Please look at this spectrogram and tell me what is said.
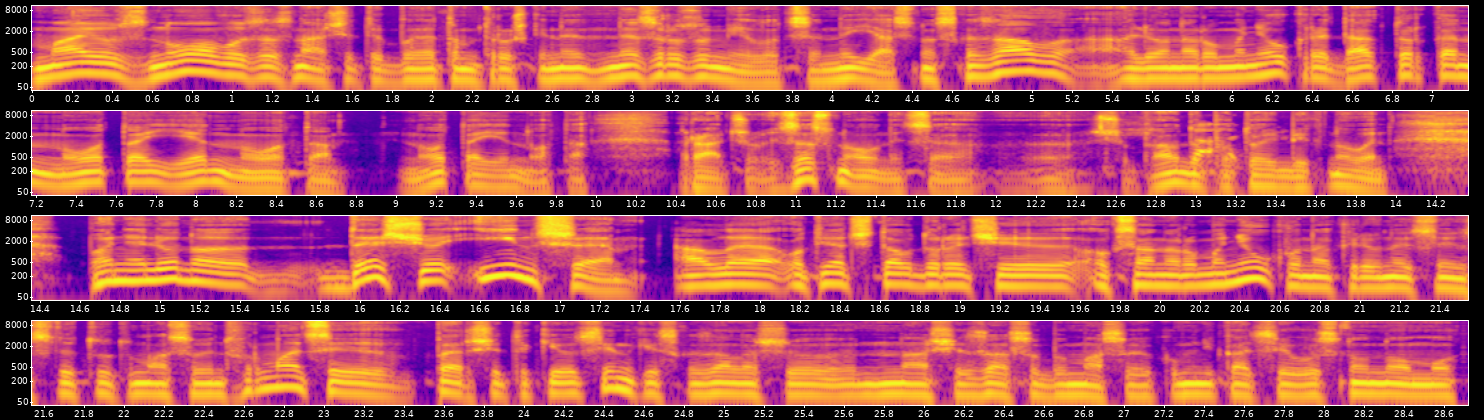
маю знову зазначити, бо я там трошки не, не зрозуміло, це неясно сказав. Альона Романюк, редакторка Нота є нота нота є нота. Раджу, засновниця, е, щоправда, по той бік новин. Пані Альоно, дещо інше, але от я читав, до речі, Оксана Романюк, вона керівниця інституту масової інформації. Перші такі оцінки сказала, що наші засоби масової комунікації в основному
